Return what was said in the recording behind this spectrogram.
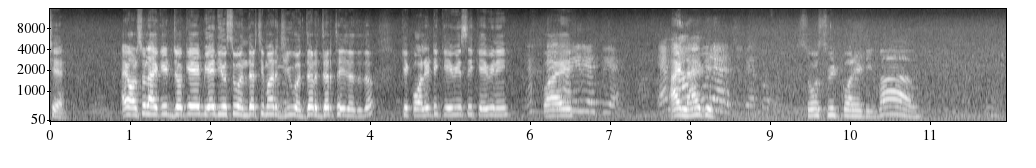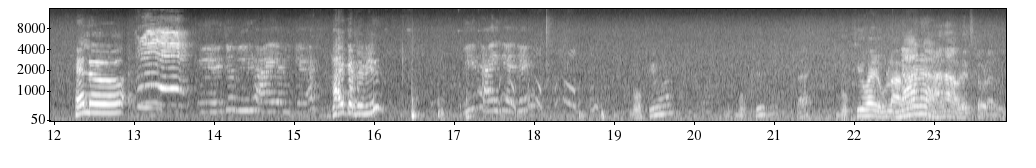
છે. આઈ ઓલ્સો લાઈક ઇટ જો કે બે દિવસો અંદરથી મારો જીવ અધર અધર થઈ જતો હતો કે ક્વોલિટી કેવી છે કેવી નહીં. ભાઈ I like pug. So sweet quality wow hello એ જો વીર હાય એમ કે. હાય કરજો વીર. ભૂખ્યું હોય? ભૂખ્યું? ભૂખ્યું હોય એવું લાગે. ના ના. ના ના આવડે જ ખવડાવ્યું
